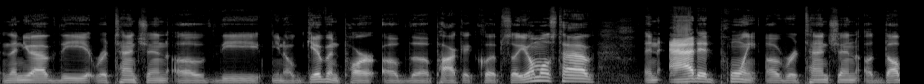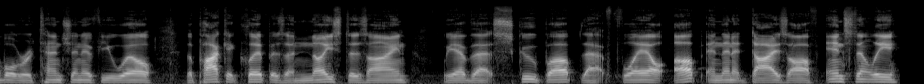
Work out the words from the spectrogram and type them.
And then you have the retention of the, you know, given part of the pocket clip. So you almost have an added point of retention, a double retention, if you will. The pocket clip is a nice design. We have that scoop up, that flail up, and then it dies off instantly.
